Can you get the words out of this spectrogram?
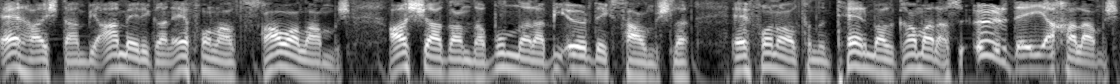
Erhaç'tan bir Amerikan F-16 havalanmış. Aşağıdan da bunlara bir ördek salmışlar. F-16'nın termal kamerası ördeği yakalamış.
